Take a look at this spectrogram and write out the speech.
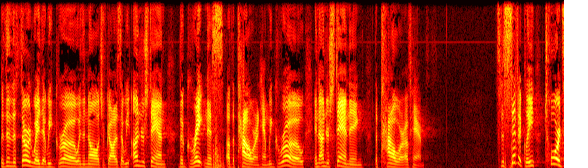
But then the third way that we grow in the knowledge of God is that we understand the greatness of the power in Him. We grow in understanding the power of Him. Specifically, towards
